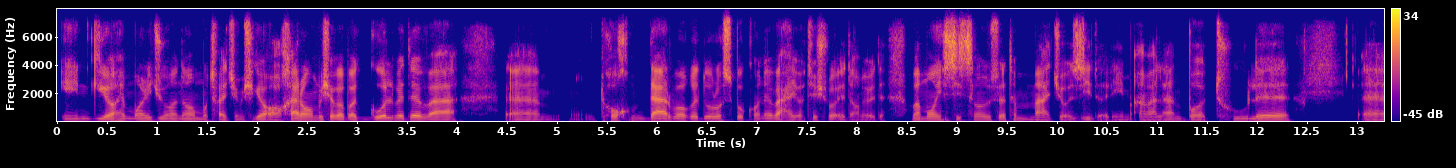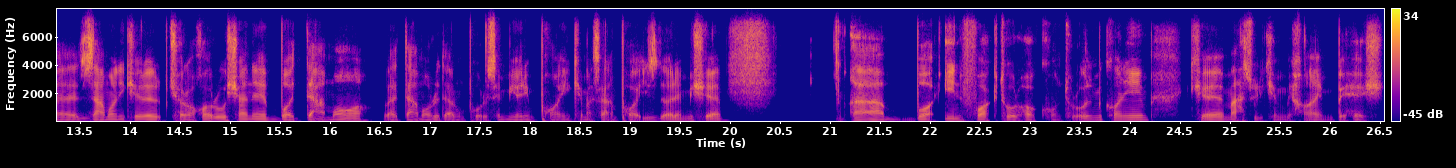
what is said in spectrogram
این گیاه ماریجوانا متوجه میشه که آخر عمرشه و باید گل بده و تخم در واقع درست بکنه و حیاتش رو ادامه بده. و ما این سیستم رو به صورت مجازی داریم. عملا با طول زمانی که چراغ ها روشنه با دما و دما رو در اون پروسه میاریم پایین که مثلا پاییز داره میشه. با این فاکتورها کنترل می‌کنیم که محصولی که می‌خوایم بهش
